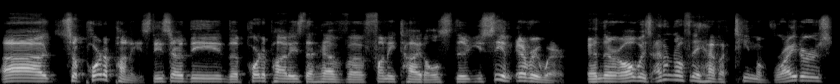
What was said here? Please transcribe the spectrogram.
Uh, so porta potties. These are the the porta potties that have uh, funny titles. They're, you see them everywhere, and they're always. I don't know if they have a team of writers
